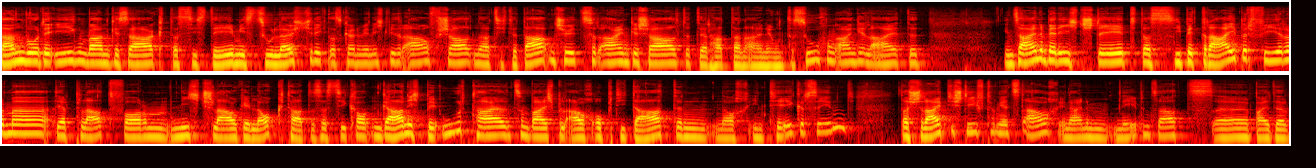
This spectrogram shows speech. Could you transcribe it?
Dann wurde irgendwann gesagt, das System ist zu löchrig, das können wir nicht wieder aufschalten. Da hat sich der Datenschützer eingeschaltet, der hat dann eine Untersuchung eingeleitet. In seinem Bericht steht, dass die Betreiberfirma der Plattform nicht schlau gelockt hat. Das heißt, sie konnten gar nicht beurteilen, zum Beispiel auch, ob die Daten noch integer sind. Das schreibt die Stiftung jetzt auch in einem Nebensatz äh, bei der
